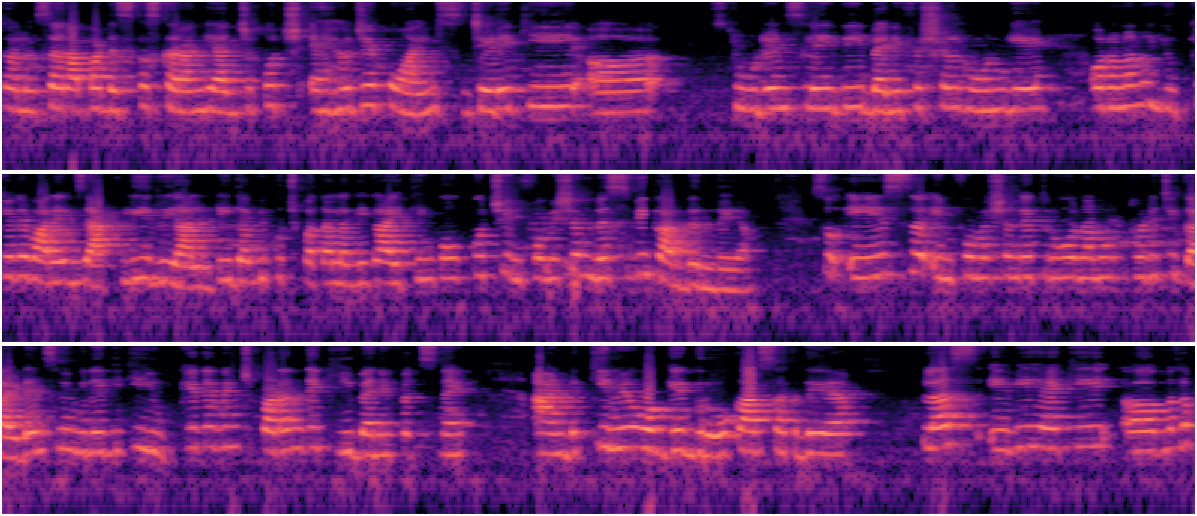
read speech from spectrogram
ਚਲੋ ਸਰ ਆਪਾਂ ਡਿਸਕਸ ਕਰਾਂਗੇ ਅੱਜ ਕੁਝ ਇਹੋ ਜਿਹੇ ਪੁਆਇੰਟਸ ਜਿਹੜੇ ਕਿ ਸਟੂਡੈਂਟਸ ਲਈ ਵੀ ਬੈਨੀਫੀਸ਼ੀਅਲ ਹੋਣਗੇ ਔਰ ਉਹਨਾਂ ਨੂੰ ਯੂਕੇ ਦੇ ਬਾਰੇ ਐਗਜ਼ੈਕਟਲੀ ਰਿਐਲਿਟੀ ਦਾ ਵੀ ਕੁਝ ਪਤਾ ਲੱਗੇਗਾ। ਆਈ ਥਿੰਕ ਉਹ ਕੁਝ ਇਨਫੋਰਮੇਸ਼ਨ ਮਿਸ ਵੀ ਕਰ ਦਿੰਦੇ ਆ। ਸੋ ਇਸ ਇਨਫੋਰਮੇਸ਼ਨ ਦੇ ਥਰੂ ਉਹਨਾਂ ਨੂੰ ਥੋੜੀ ਜਿਹੀ ਗਾਈਡੈਂਸ ਵੀ ਮਿਲੇਗੀ ਕਿ ਯੂਕੇ ਦੇ ਵਿੱਚ ਪੜਨ ਦੇ ਕੀ ਬੈਨੀਫਿਟਸ ਨੇ ਐਂਡ ਕਿਵੇਂ ਉਹ ਅੱਗੇ ਗਰੋ ਕਰ ਸਕਦੇ ਆ। ਪਲੱਸ ਇਹ ਵੀ ਹੈ ਕਿ ਮਤਲਬ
